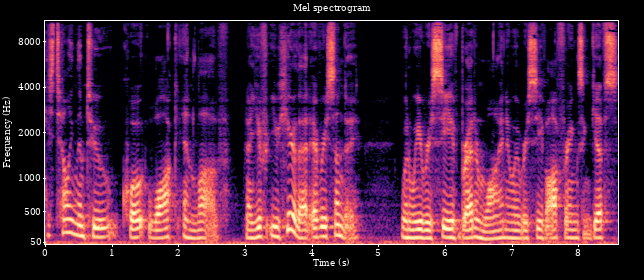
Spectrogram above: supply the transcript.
he's telling them to, quote, walk in love. Now, you, you hear that every Sunday when we receive bread and wine and we receive offerings and gifts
